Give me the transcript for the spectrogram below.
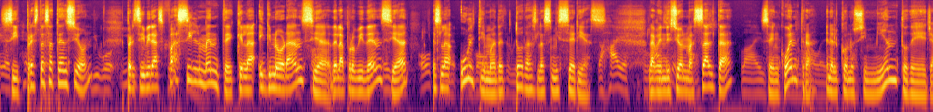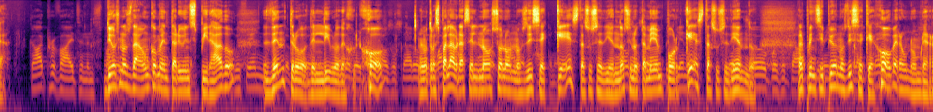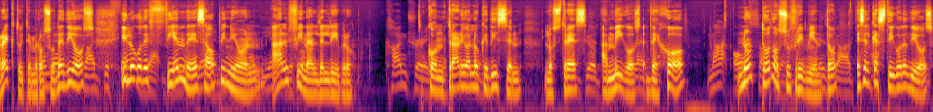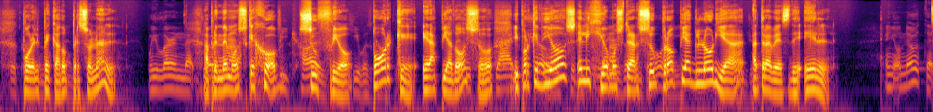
si prestas atención, percibirás fácilmente que la ignorancia de la providencia es la última de todas las miserias. La bendición más alta se encuentra en el conocimiento de ella. Dios nos da un comentario inspirado dentro del libro de Job. En otras palabras, Él no solo nos dice qué está sucediendo, sino también por qué está sucediendo. Al principio nos dice que Job era un hombre recto y temeroso de Dios, y luego defiende esa opinión al final del libro. Contrario a lo que dicen los tres amigos de Job, no todo sufrimiento es el castigo de Dios por el pecado personal. Aprendemos que Job sufrió porque era piadoso y porque Dios eligió mostrar su propia gloria a través de él.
